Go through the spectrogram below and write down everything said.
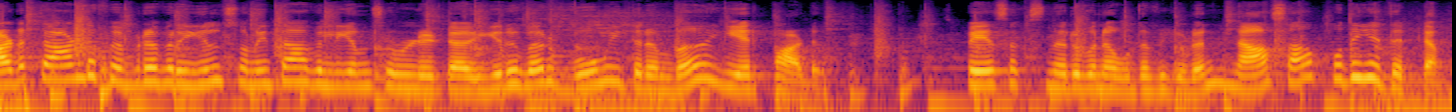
அடுத்த ஆண்டு பிப்ரவரியில் சுனிதா வில்லியம்ஸ் உள்ளிட்ட இருவர் பூமி திரும்ப ஏற்பாடு. ஸ்பேசக்ஸ் நிறுவன உதவியுடன் நாசா புதிய திட்டம்.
